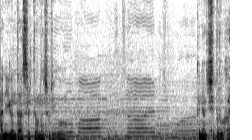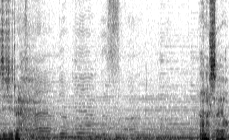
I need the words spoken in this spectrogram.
아니 이건 다 쓸데없는 소리고 그냥 집으로 가지지를 않았어요.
